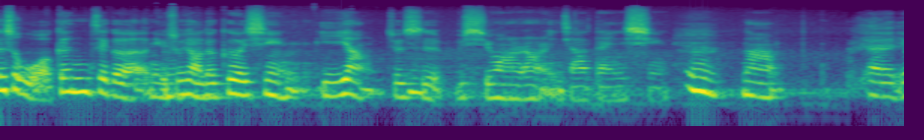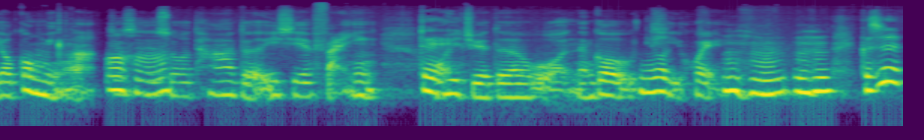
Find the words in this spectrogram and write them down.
就是我跟这个女主角的个性一样，就是不希望让人家担心。嗯，那呃有共鸣啦，就是说她的一些反应，我会觉得我能够体会。嗯哼，嗯哼。可是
